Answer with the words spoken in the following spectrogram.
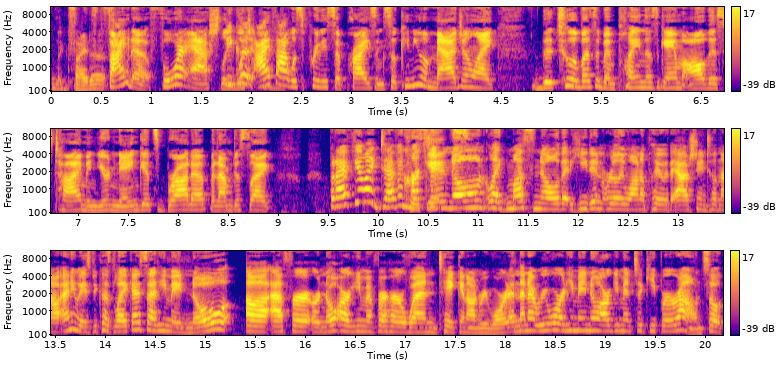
like fight up. fight up for Ashley, Because- which I thought was pretty surprising. So, can you imagine like the two of us have been playing this game all this time, and your name gets brought up, and I'm just like, But I feel like Devon must have known, like, must know that he didn't really want to play with Ashley until now, anyways. Because, like I said, he made no uh, effort or no argument for her when taken on reward, and then at reward, he made no argument to keep her around. So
